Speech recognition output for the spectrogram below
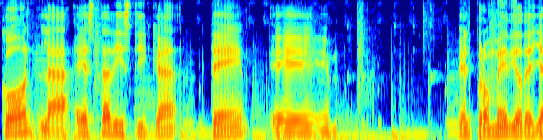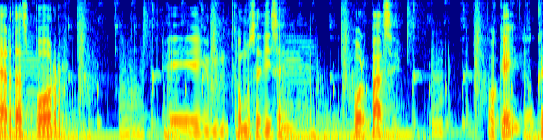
Con la estadística de eh, el promedio de yardas por, eh, ¿cómo se dice? Por pase. ¿Ok? Ok.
